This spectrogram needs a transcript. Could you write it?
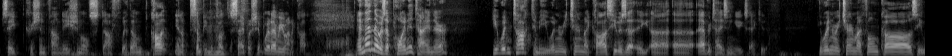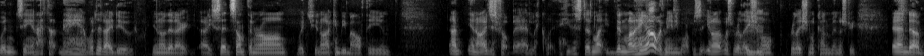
say, Christian foundational stuff with him. Call it, you know, some people mm-hmm. call it discipleship, whatever you want to call it. And then there was a point in time there he wouldn't talk to me. He wouldn't return my calls. He was a, a, a advertising executive. He wouldn't return my phone calls. He wouldn't see. And I thought, man, what did I do? You know that I I said something wrong, which you know I can be mouthy and. I'm, you know, I just felt bad. Like what, he just doesn't like, he didn't want to hang out with me anymore because you know it was mm-hmm. relational, mm-hmm. relational kind of ministry, and um,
